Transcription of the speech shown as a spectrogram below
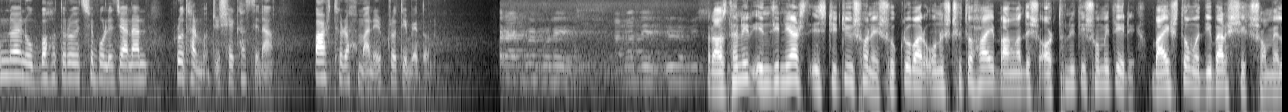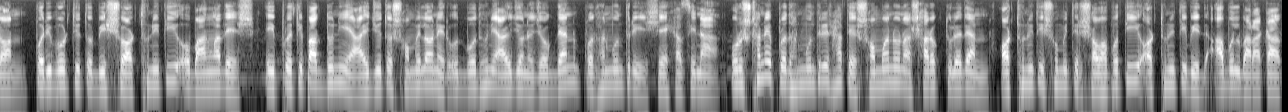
উন্নয়ন অব্যাহত রয়েছে বলে জানান প্রধানমন্ত্রী শেখ হাসিনা। পার্থ রহমানের প্রতিবেদন। রাজধানীর ইঞ্জিনিয়ার্স ইনস্টিটিউশনে শুক্রবার অনুষ্ঠিত হয় বাংলাদেশ অর্থনীতি সমিতির বাইশতম দ্বিবার্ষিক সম্মেলন। পরিবর্তিত বিশ্ব অর্থনীতি ও বাংলাদেশ এই প্রতিপাদ্য নিয়ে আয়োজিত সম্মেলনের উদ্বোধনী আয়োজনে যোগ দেন প্রধানমন্ত্রী শেখ হাসিনা। অনুষ্ঠানে প্রধানমন্ত্রীর হাতে সম্মাননা স্মারক তুলে দেন অর্থনীতি সমিতির সভাপতি অর্থনীতিবিদ আবুল বারাকাত।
